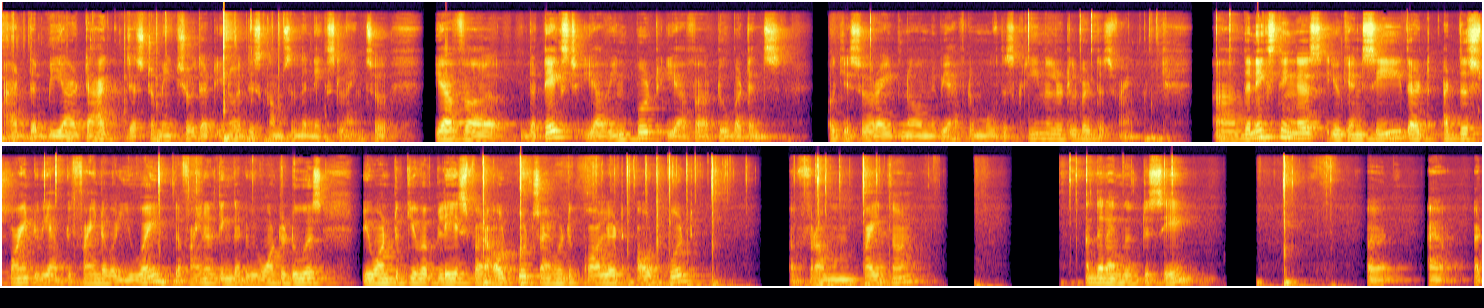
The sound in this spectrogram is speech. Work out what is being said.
add the br tag just to make sure that you know this comes in the next line. So you have uh, the text you have input you have uh, two buttons. Okay so right now maybe i have to move the screen a little bit that's fine. Uh, the next thing is you can see that at this point we have defined our UI the final thing that we want to do is we want to give a place for output so I'm going to call it output uh, from Python. And then I'm going to say a, a, a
